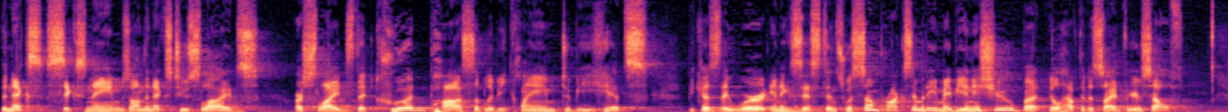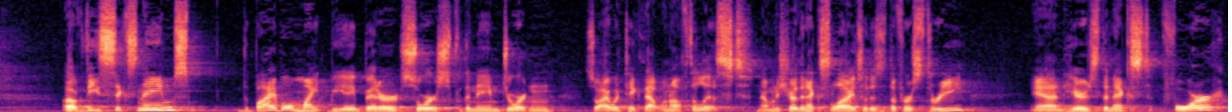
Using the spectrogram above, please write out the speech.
The next six names on the next two slides are slides that could possibly be claimed to be hits because they were in existence. With some proximity may be an issue, but you'll have to decide for yourself. Of these six names, the Bible might be a better source for the name Jordan, so I would take that one off the list. Now I'm going to share the next slide. So this is the first three, and here's the next four.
